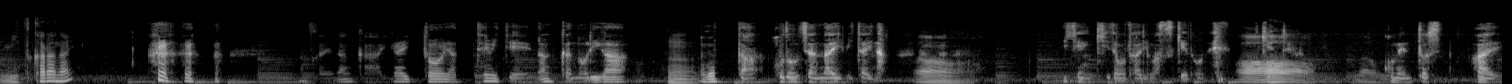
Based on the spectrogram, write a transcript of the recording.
見つからない？なんですかね、なんか意外とやってみて、なんかノリがうん。思ったほどじゃないみたいなあ意見聞いたことありますけどね。あ。ああ。意見というかコど。メントし、はい。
